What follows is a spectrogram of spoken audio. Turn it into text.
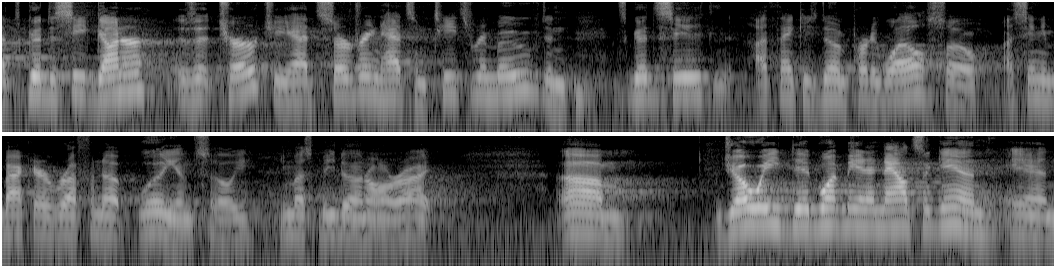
it's good to see Gunner is at church. He had surgery and had some teeth removed, and it's good to see. I think he's doing pretty well. So I seen him back there roughing up Williams, so he, he must be doing all right. Um, Joey did want me to announce again, and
